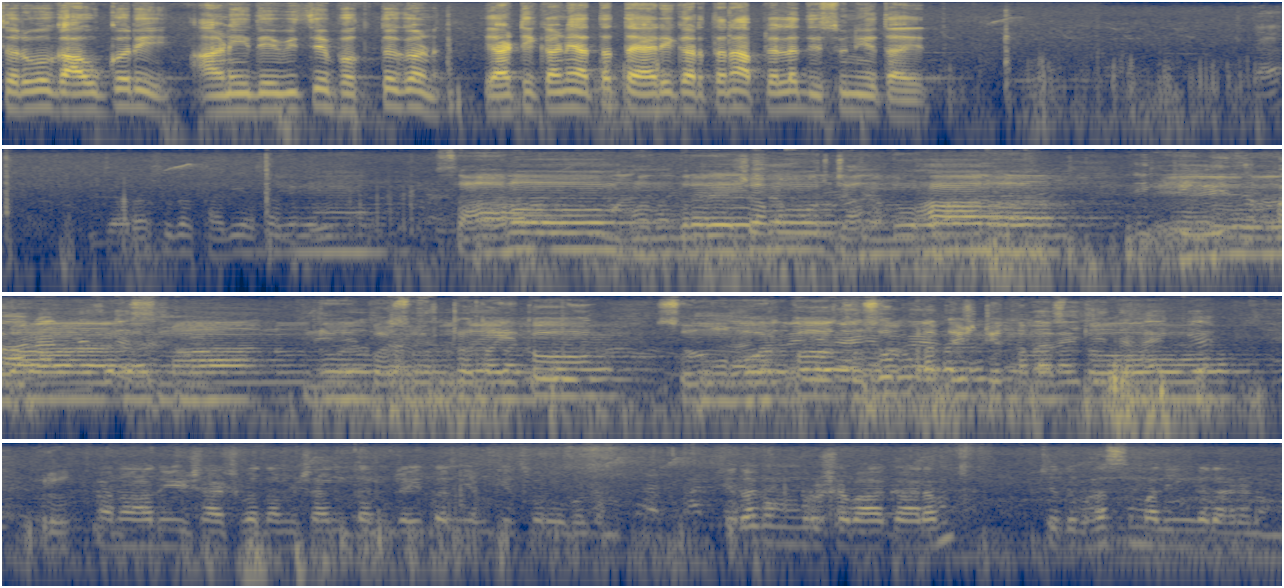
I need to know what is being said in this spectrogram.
सर्व गावकरी आणि देवीचे भक्तगण या ठिकाणी आता तयारी करताना आपल्याला दिसून येत आहेत. सानो मन्त्रेशमूर्जन्दुहान धूपसुष्ठुतैतो सुमुहूर्तो सुप्रतिष्ठितमस्तु अनादि शाश्वतं शान्तं चैतन्यं चित्स्वरूपकं वृषभाकारं चिदुभस्मलिङ्गधारणम्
